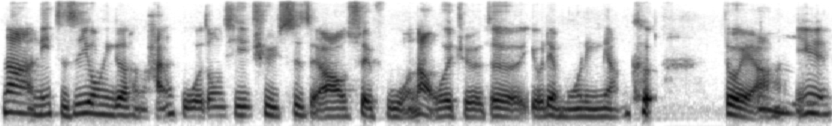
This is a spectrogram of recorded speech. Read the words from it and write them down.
那你只是用一个很含糊的东西去试着要说服我，那我会觉得这有点模棱两可。对啊，因为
